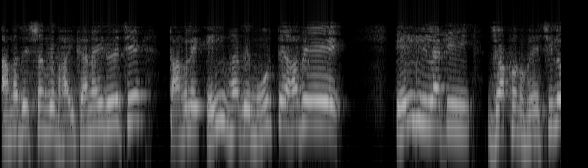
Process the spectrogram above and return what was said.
আমাদের সঙ্গে ভাইখানাই রয়েছে, তাহলে এইভাবে মরতে হবে। এই লীলাটি যখন হয়েছিল,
